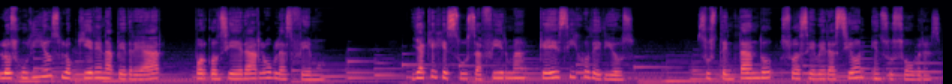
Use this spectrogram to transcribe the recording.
los judíos lo quieren apedrear por considerarlo blasfemo, ya que Jesús afirma que es hijo de Dios, sustentando su aseveración en sus obras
